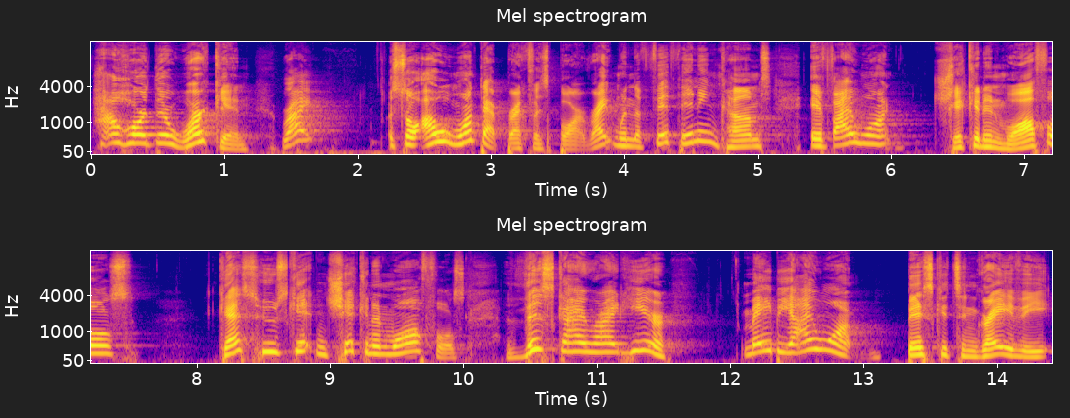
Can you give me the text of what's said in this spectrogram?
how hard they're working, right? So I will want that breakfast bar, right? When the fifth inning comes, if I want chicken and waffles, guess who's getting chicken and waffles? This guy right here. Maybe I want biscuits and gravy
